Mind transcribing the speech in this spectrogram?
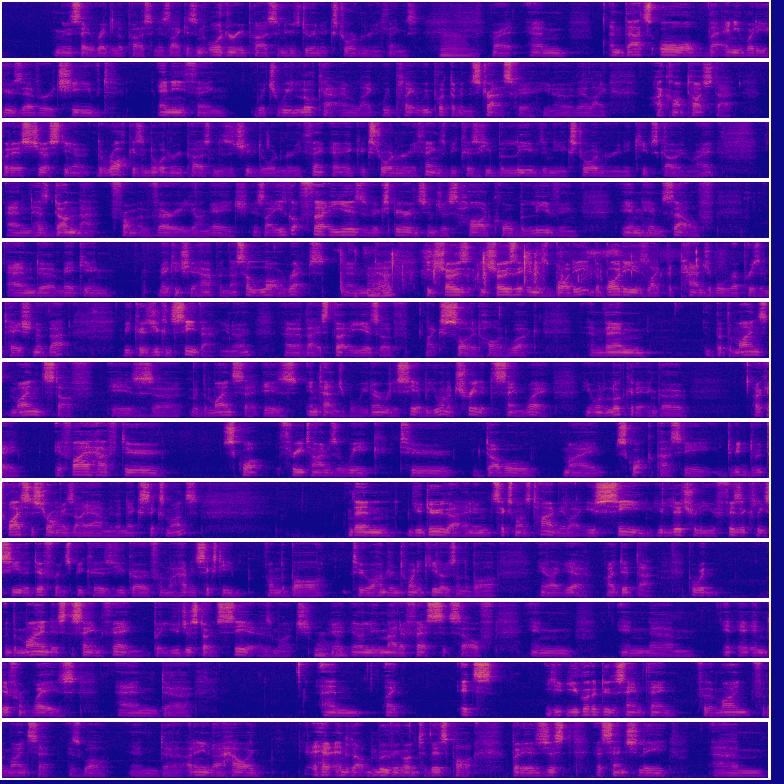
I'm going to say regular person is like is an ordinary person who's doing extraordinary things mm. right? And and that's all that anybody who's ever achieved anything which we look at and like we play we put them in the stratosphere you know? They're like I can't touch that. But it's just you know the rock is an ordinary person who's achieved ordinary thing extraordinary things because he believed in the extraordinary and he keeps going right and has done that from a very young age. It's like he's got 30 years of experience in just hardcore believing in himself and uh, making making shit happen. That's a lot of reps, and uh, he shows he shows it in his body. The body is like the tangible representation of that because you can see that you know uh, that is 30 years of like solid hard work. And then but the mind mind stuff is uh, with the mindset is intangible. You don't really see it but you want to treat it the same way. You want to look at it and go okay if i have to squat three times a week to double my squat capacity do, do twice as strong as i am in the next six months then you do that and in six months time you're like you see you literally you physically see the difference because you go from like having 60 on the bar to 120 kilos on the bar. You're like yeah i did that. But with with the mind it's the same thing but you just don't see it as much. Mm-hmm. it only manifests itself in in um, in, in different ways and uh, and like it's you, you got to do the same thing for the mind for the mindset as well and uh, I don't even know how I ended up moving on to this part, but it was just essentially um,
